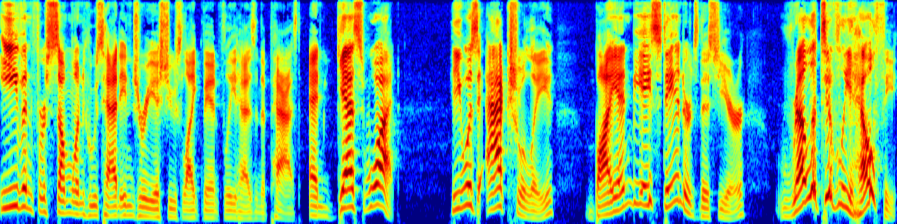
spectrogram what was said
even for someone who's had injury issues like VanVleet has in the past. And guess what? He was actually, by NBA standards this year, relatively healthy.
